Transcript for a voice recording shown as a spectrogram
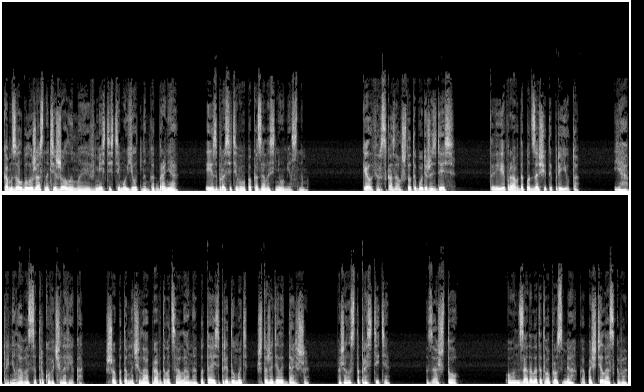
Камзол был ужасно тяжелым и вместе с тем уютным, как броня, и сбросить его показалось неуместным. «Келфер сказал, что ты будешь здесь. Ты и правда под защитой приюта». «Я приняла вас за другого человека», — шепотом начала оправдываться Алана, пытаясь придумать, что же делать дальше. Пожалуйста, простите». «За что?» Он задал этот вопрос мягко, почти ласково,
